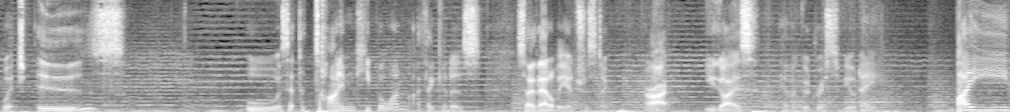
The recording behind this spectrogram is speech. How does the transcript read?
which is. Ooh, is that the Timekeeper one? I think it is. So that'll be interesting. Alright, you guys have a good rest of your day. Bye!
